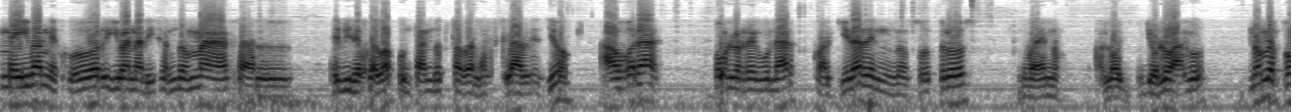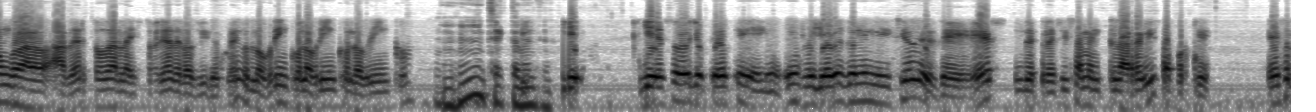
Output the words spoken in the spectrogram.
me iba mejor iba analizando más al el videojuego apuntando todas las claves yo. Ahora por lo regular cualquiera de nosotros bueno lo- yo lo hago no me pongo a, a ver toda la historia de los videojuegos lo brinco lo brinco lo brinco exactamente. y, y eso yo creo que influyó desde un inicio desde es de precisamente la revista porque eso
